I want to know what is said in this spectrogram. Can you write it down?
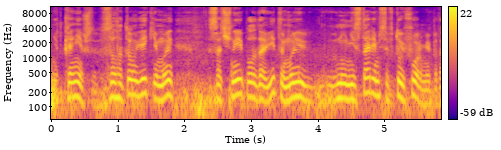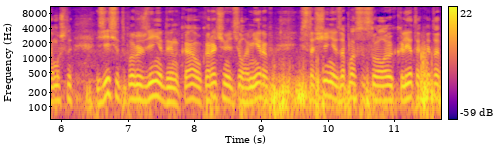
Нет, конечно. В золотом веке мы сочные, плодовиты, мы ну, не старимся в той форме, потому что здесь это повреждение ДНК, укорачивание теломеров, истощение запаса стволовых клеток. Это,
